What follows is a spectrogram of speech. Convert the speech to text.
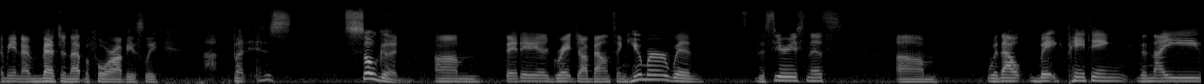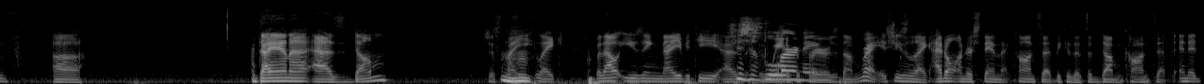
I mean, I've mentioned that before, obviously, uh, but it's so good. Um, they did a great job balancing humor with the seriousness, um, without ma- painting the naive uh, Diana as dumb. Just naive, like without using naivety as She's just a way to portray her as dumb. Right? She's like, I don't understand that concept because it's a dumb concept, and it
